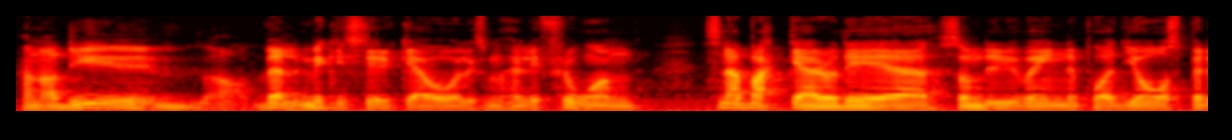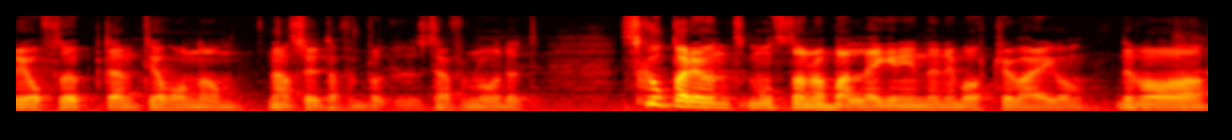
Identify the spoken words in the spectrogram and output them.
Han hade ju ja, väldigt mycket styrka och liksom höll ifrån sina backar. Och det som du var inne på, att jag spelar ju ofta upp den till honom när han står utanför straffområdet. Skopar runt motståndaren och bara lägger in den i bortre varje gång. Det var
